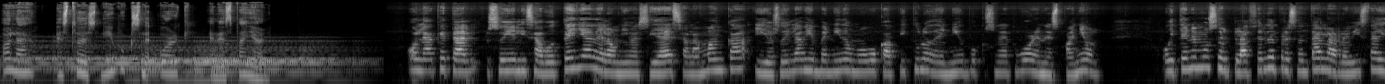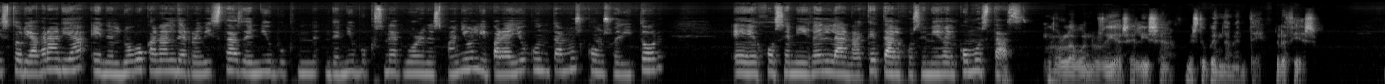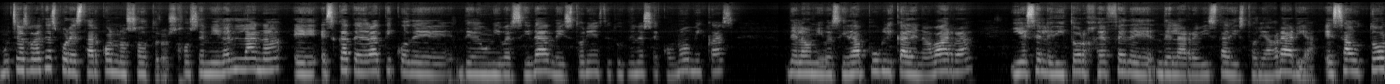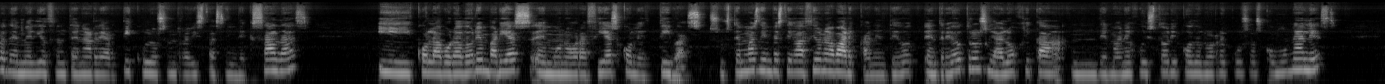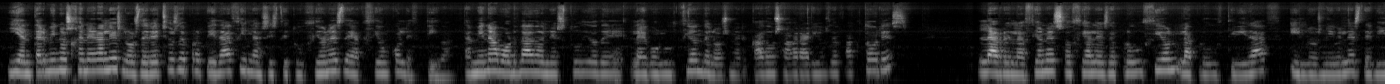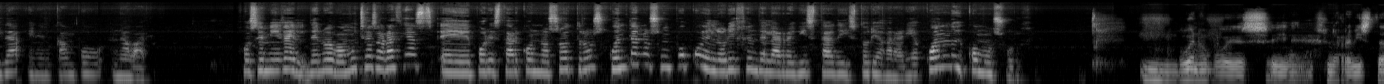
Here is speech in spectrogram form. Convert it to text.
Hola, esto es New Books Network en español. Hola, ¿qué tal? Soy Elisa Botella de la Universidad de Salamanca y os doy la bienvenida a un nuevo capítulo de New Books Network en español. Hoy tenemos el placer de presentar la revista de Historia Agraria en el nuevo canal de revistas de New, de New Books Network en español y para ello contamos con su editor, eh, José Miguel Lana. ¿Qué tal, José Miguel? ¿Cómo estás? Hola, buenos días, Elisa. Estupendamente. Gracias. Muchas gracias por estar con nosotros. José Miguel Lana eh, es catedrático de, Universidad de Historia e Instituciones Económicas de la Universidad Pública de Navarra y es el editor jefe de, la revista de Historia Agraria. Es autor de medio centenar de artículos en revistas indexadas y colaborador en varias eh, monografías colectivas. Sus temas de investigación abarcan, entre otros, la lógica de manejo histórico de los recursos comunales, y en términos generales los derechos de propiedad y las instituciones de acción colectiva. También ha abordado el estudio de la evolución de los mercados agrarios de factores, las relaciones sociales de producción, la productividad y los niveles de vida en el campo navarro. José Miguel, de nuevo, muchas gracias eh, por estar con nosotros. Cuéntanos un poco el origen de la revista de Historia Agraria. ¿Cuándo y cómo surge? Mm, bueno, pues eh, la revista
